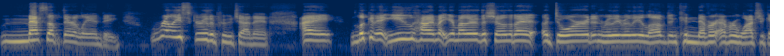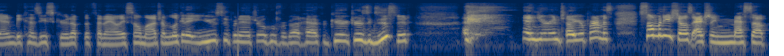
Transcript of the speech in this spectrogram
mess up their landing. Really screw the pooch on it. I looking at you, How I Met Your Mother, the show that I adored and really, really loved and can never ever watch again because you screwed up the finale so much. I'm looking at you, Supernatural, who forgot half your characters existed. and your entire premise. So many shows actually mess up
